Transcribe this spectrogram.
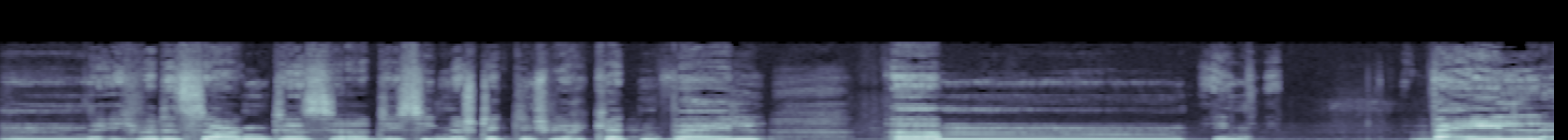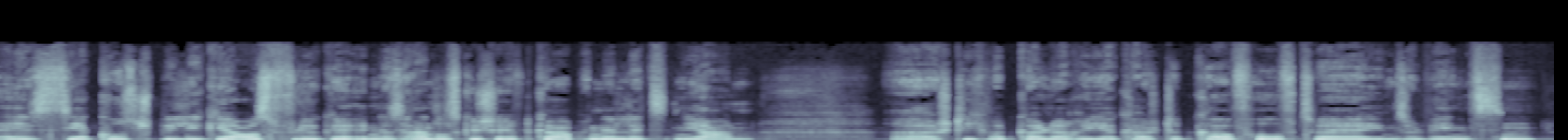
Hm, ich würde sagen, dass äh, die Signa steckt in Schwierigkeiten, weil ähm, in, weil es sehr kostspielige Ausflüge in das Handelsgeschäft gab in den letzten Jahren. Äh, Stichwort Galeria Karstadt Kaufhof, zwei Insolvenzen.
